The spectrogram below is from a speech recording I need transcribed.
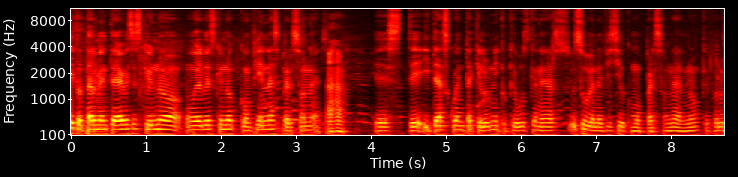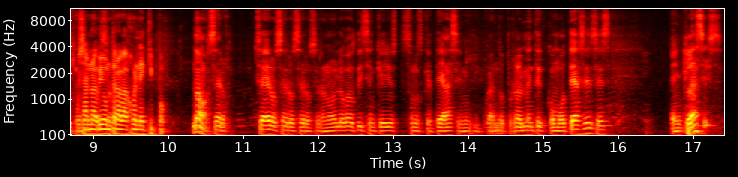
Sí, totalmente. Hay veces que uno, hay veces que uno confía en las personas Ajá. Este, y te das cuenta que lo único que buscan era su, su beneficio como personal, ¿no? Que fue lo que O sea, no había un trabajo en equipo. No, cero. Cero, cero, cero, cero, ¿no? Luego dicen que ellos son los que te hacen y cuando pues, realmente como te haces es en clases,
